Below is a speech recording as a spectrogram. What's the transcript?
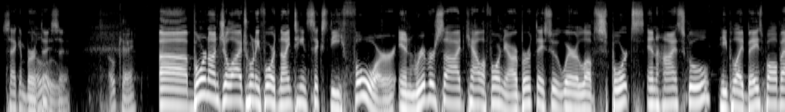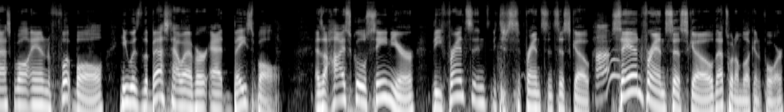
Second birthday Ooh. suit. Okay. Uh, born on July 24th, 1964, in Riverside, California, our birthday suit wearer loved sports in high school. He played baseball, basketball, and football. He was the best, however, at baseball. As a high school senior, the Francin- Francisco, San Francisco, that's what I'm looking for,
